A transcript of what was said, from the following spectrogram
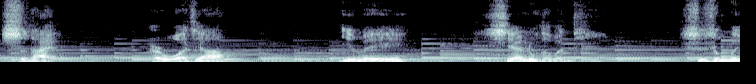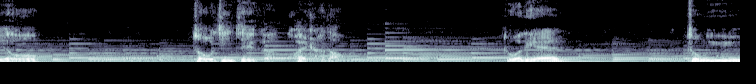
时代了，而我家因为线路的问题，始终没有走进这个快车道。昨天终于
